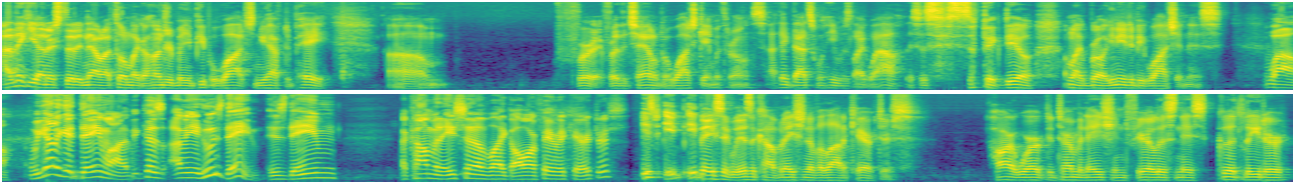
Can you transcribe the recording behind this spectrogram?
I think he understood it now. I told him like 100 million people watch and you have to pay um, for for the channel to watch Game of Thrones. I think that's when he was like, wow, this is, this is a big deal. I'm like, bro, you need to be watching this. Wow. We got to get Dame on it because, I mean, who's Dame? Is Dame a combination of like all our favorite characters? He's, he, he basically is a combination of a lot of characters hard work, determination, fearlessness, good leader.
